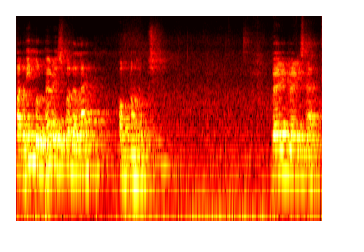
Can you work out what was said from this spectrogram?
our people perish for the lack of knowledge. Very, very sad.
